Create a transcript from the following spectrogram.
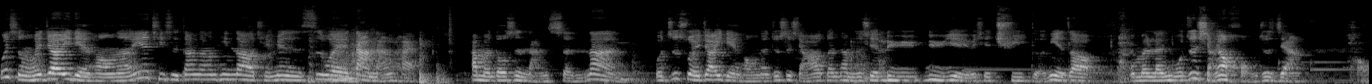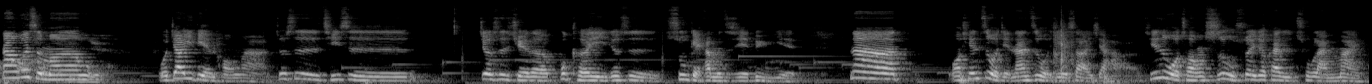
为什么会叫一点红呢？因为其实刚刚听到前面四位大男孩，他们都是男生。那我之所以叫一点红呢，就是想要跟他们这些绿绿叶有一些区隔。你也知道，我们人我就是想要红，就是这样。好，那为什么我，我叫一点红啊？就是其实就是觉得不可以，就是输给他们这些绿叶。那我先自我简单自我介绍一下好了。其实我从十五岁就开始出来卖。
